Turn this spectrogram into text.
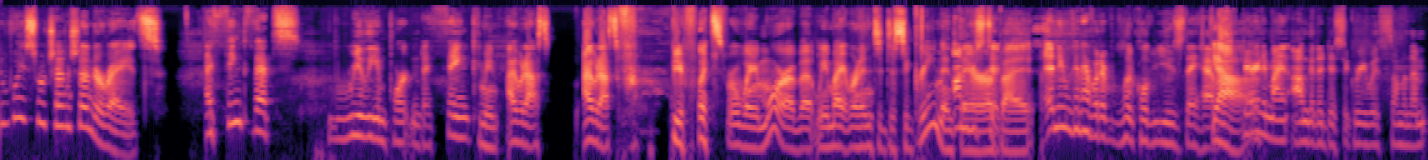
a voice for transgender rights. I think that's really important. I think I mean, I would ask, I would ask for be a voice for way more, but we might run into disagreement there. But anyone can have whatever political views they have. Yeah. Bearing in mind, I'm going to disagree with some of them.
